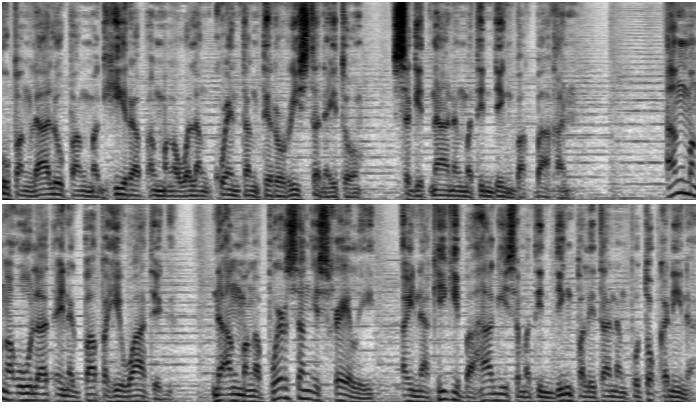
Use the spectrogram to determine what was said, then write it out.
upang lalo pang maghirap ang mga walang kwentang terorista na ito sa gitna ng matinding bakbakan. Ang mga ulat ay nagpapahiwatig na ang mga puwersang Israeli ay nakikibahagi sa matinding palitan ng putok kanina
